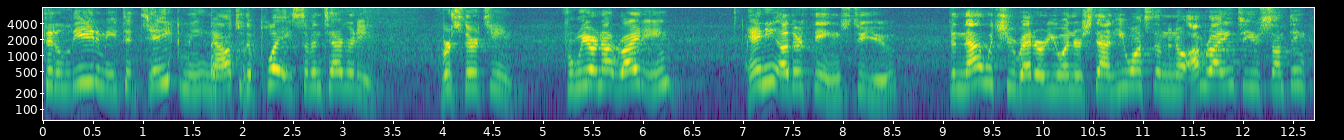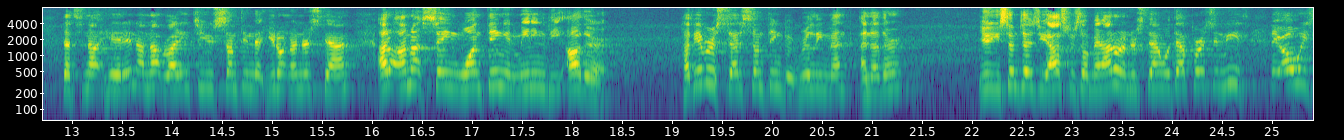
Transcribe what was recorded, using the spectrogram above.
to lead me, to take me now to the place of integrity. Verse 13 For we are not writing any other things to you than that which you read or you understand. He wants them to know I'm writing to you something that's not hidden. I'm not writing to you something that you don't understand. I am not saying one thing and meaning the other. Have you ever said something but really meant another? You, you sometimes you ask yourself, man, I don't understand what that person means. They always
